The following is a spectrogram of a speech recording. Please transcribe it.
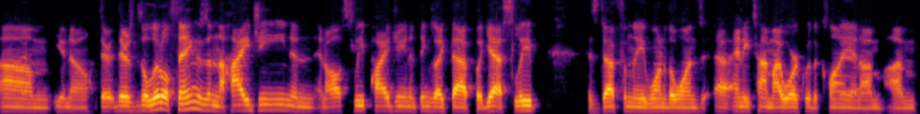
um you know there, there's the little things and the hygiene and, and all sleep hygiene and things like that but yeah sleep is definitely one of the ones uh, anytime i work with a client Yeah. i'm i'm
